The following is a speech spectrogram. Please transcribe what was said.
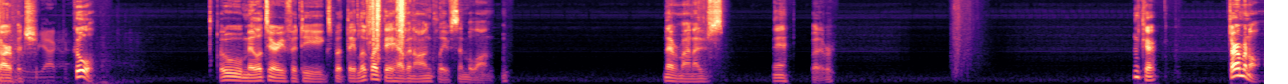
garbage. secure the reactor. Cool. Ooh, military fatigues, but they look like they have an enclave symbol on them. Never mind, I just... Eh, whatever. Okay. Terminal.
